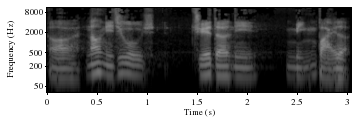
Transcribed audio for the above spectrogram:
啊，然后你就觉得你明白了。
